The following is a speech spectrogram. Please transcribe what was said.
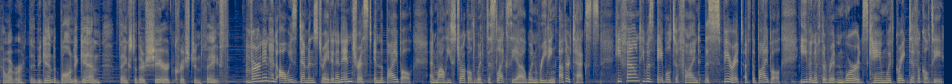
However, they began to bond again thanks to their shared Christian faith. Vernon had always demonstrated an interest in the Bible, and while he struggled with dyslexia when reading other texts, he found he was able to find the spirit of the Bible, even if the written words came with great difficulty.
